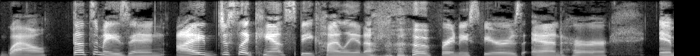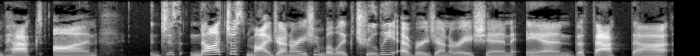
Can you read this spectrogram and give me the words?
Wow. That's amazing. I just like can't speak highly enough of Britney Spears and her impact on just not just my generation, but like truly every generation. And the fact that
